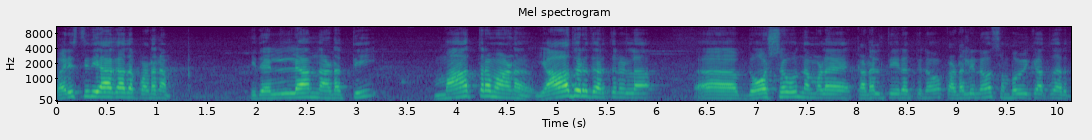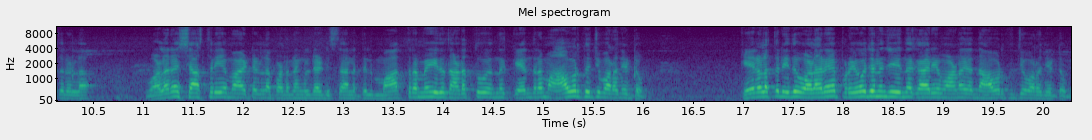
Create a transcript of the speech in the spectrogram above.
പരിസ്ഥിതിയാകാതെ പഠനം ഇതെല്ലാം നടത്തി മാത്രമാണ് യാതൊരു തരത്തിലുള്ള ദോഷവും നമ്മളെ കടൽ തീരത്തിനോ കടലിനോ സംഭവിക്കാത്ത തരത്തിലുള്ള വളരെ ശാസ്ത്രീയമായിട്ടുള്ള പഠനങ്ങളുടെ അടിസ്ഥാനത്തിൽ മാത്രമേ ഇത് നടത്തൂ എന്ന് കേന്ദ്രം ആവർത്തിച്ച് പറഞ്ഞിട്ടും കേരളത്തിന് ഇത് വളരെ പ്രയോജനം ചെയ്യുന്ന കാര്യമാണ് എന്ന് ആവർത്തിച്ച് പറഞ്ഞിട്ടും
